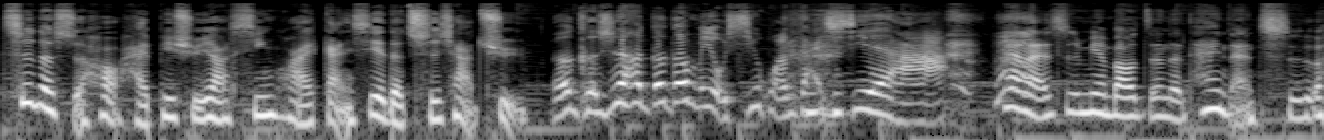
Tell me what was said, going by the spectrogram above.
吃的时候还必须要心怀感谢的吃下去。呃，可是他刚刚没有心怀感谢啊。看来是面包真的太难吃了，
